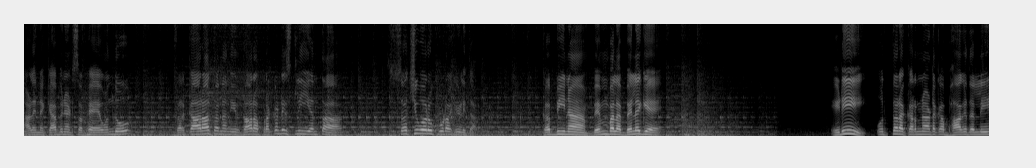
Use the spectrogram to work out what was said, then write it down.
ನಾಳಿನ ಕ್ಯಾಬಿನೆಟ್ ಸಭೆ ಒಂದು. ಸರ್ಕಾರ ತನ್ನ ನಿರ್ಧಾರ ಪ್ರಕಟಿಸಲಿ ಅಂತ ಸಚಿವರು ಕೂಡ ಹೇಳಿದ್ದಾರೆ. ಕಬ್ಬಿನ ಬೆಂಬಲ ಬೆಲೆಗೆ ಇಡೀ ಉತ್ತರ ಕರ್ನಾಟಕ ಭಾಗದಲ್ಲಿ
